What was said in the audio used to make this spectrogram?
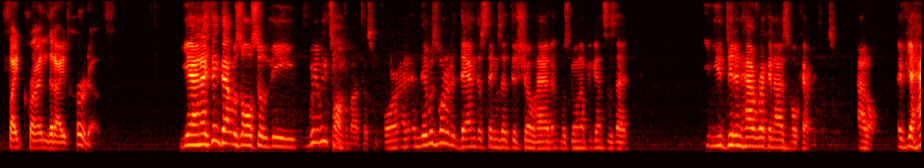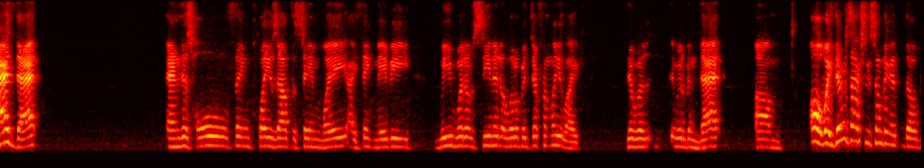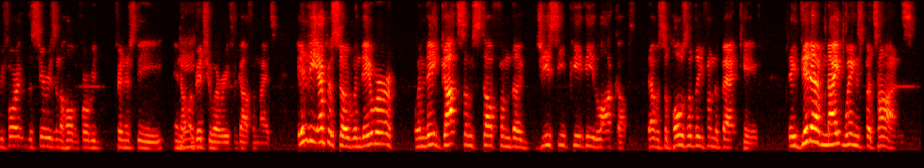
fight crime that i've heard of yeah and i think that was also the we, we talked about this before and, and it was one of the damnedest things that this show had was going up against is that you didn't have recognizable characters at all if you had that and this whole thing plays out the same way, I think maybe we would have seen it a little bit differently. Like there was, it would have been that. Um, oh wait, there was actually something that, though before the series in the whole, before we finished the you know mm-hmm. obituary for Gotham Knights in the episode when they were when they got some stuff from the GCPD lockup that was supposedly from the Batcave. They did have Nightwing's batons.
